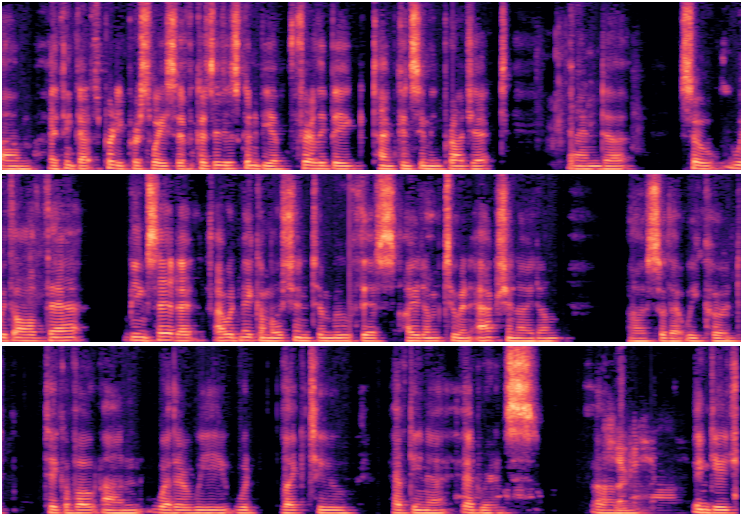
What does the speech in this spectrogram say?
Um, I think that's pretty persuasive because it is going to be a fairly big, time-consuming project. And uh, so, with all that being said, I, I would make a motion to move this item to an action item uh, so that we could take a vote on whether we would like to have Dana Edwards um, Second. engage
